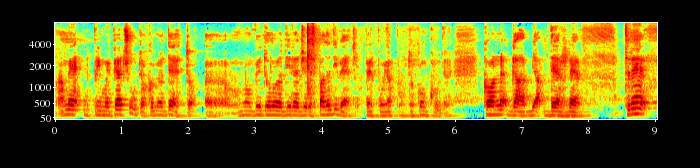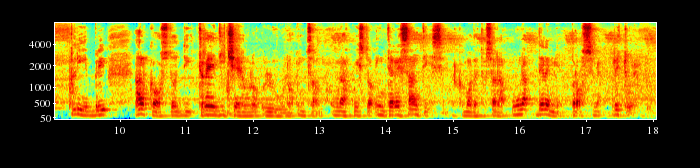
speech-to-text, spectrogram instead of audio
A me il primo è piaciuto, come ho detto, eh, non vedo l'ora di leggere Spada di Vetro per poi appunto concludere con Gabbia del Re. Tre libri al costo di 13 euro l'uno, insomma un acquisto interessantissimo, come ho detto sarà una delle mie prossime letture.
